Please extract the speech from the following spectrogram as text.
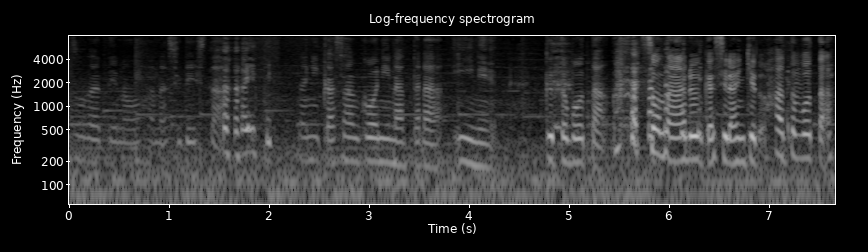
子育てのお話でした。はい、はい、何か参考になったらいいねグッドボタン。そんなんあるんか知らんけど。ハートボタン。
